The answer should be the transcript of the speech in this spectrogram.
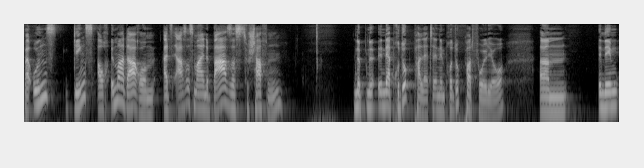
bei uns ging es auch immer darum, als erstes mal eine Basis zu schaffen, eine, eine, in der Produktpalette, in dem Produktportfolio, ähm, in dem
